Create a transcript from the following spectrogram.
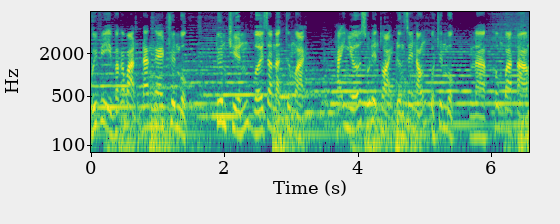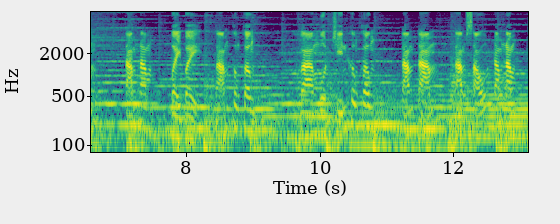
Quý vị và các bạn đang nghe chuyên mục Tuyên chiến với gian lận thương mại Hãy nhớ số điện thoại đường dây nóng của chuyên mục là 038 85 77 800 và 1900 88 86 55.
